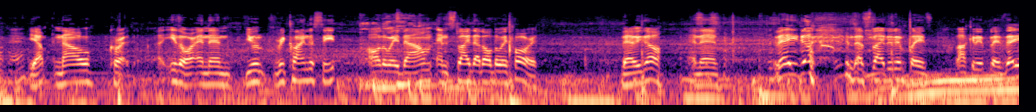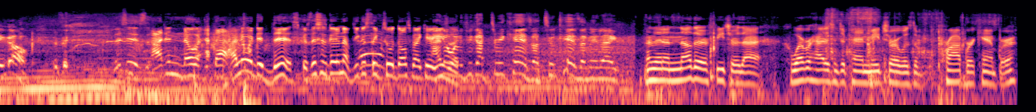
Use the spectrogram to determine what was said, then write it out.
Okay. Yep. Now, correct. Uh, either or, and then you recline the seat all the way down and slide that all the way forward. There we go. And then there you go. and then slide it in place. Lock it in place. There you go. This is, I didn't know it did that. I knew it did this, because this is good enough. You can sleep two adults back here I know, easily. and if you got three kids or two kids, I mean, like, And then another feature that whoever had this in Japan made sure it was the proper camper.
